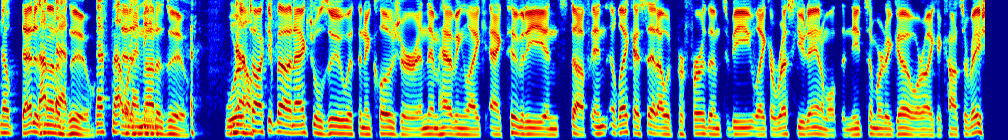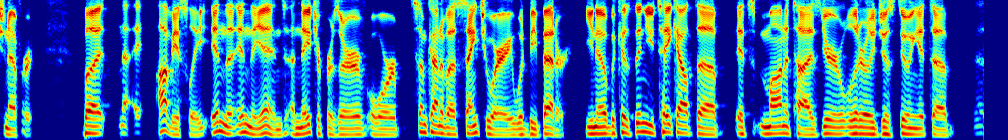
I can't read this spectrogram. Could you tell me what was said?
nope that is not, not that. a zoo that's not that what i mean not a zoo we're no. talking about an actual zoo with an enclosure and them having like activity and stuff and uh, like i said i would prefer them to be like a rescued animal that needs somewhere to go or like a conservation effort but eh, obviously, in the in the end, a nature preserve or some kind of a sanctuary would be better. You know, because then you take out the it's monetized. You're literally just doing it to uh,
